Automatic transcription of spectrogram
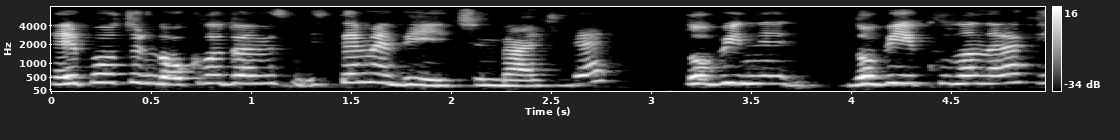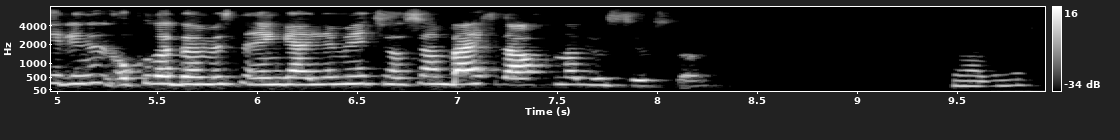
Harry Potter'ın da okula dönmesini istemediği için belki de Dobby'yi kullanarak Harry'nin okula dönmesini engellemeye çalışan belki de aslında Lucius'tu. Olabilir.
